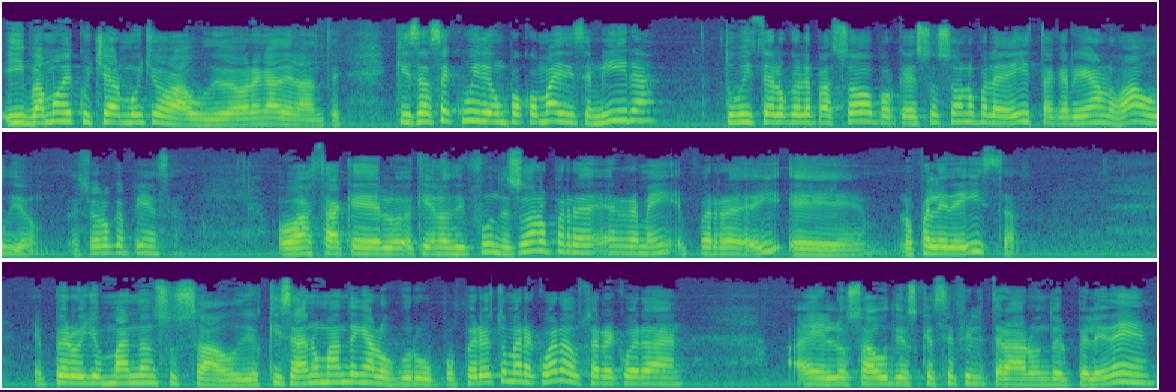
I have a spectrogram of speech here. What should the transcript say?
y vamos a escuchar muchos audios de ahora en adelante. Quizás se cuide un poco más y dice, mira, tú viste lo que le pasó, porque esos son los periodistas que riegan los audios, eso es lo que piensa. O hasta que quien los difunde, esos son los, eh, los. Eh, pero ellos mandan sus audios, quizás no manden a los grupos, pero esto me recuerda, ustedes recuerdan eh, los audios que se filtraron del PLD,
